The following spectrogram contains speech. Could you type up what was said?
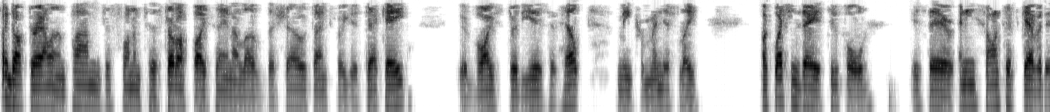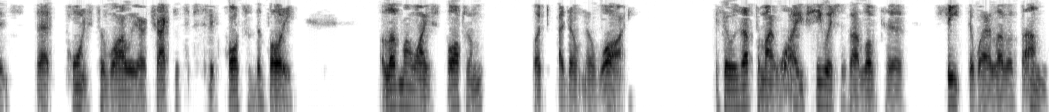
Hi, Dr. Allen and Pam. Just wanted to start off by saying I love the show. Thanks for your decade. Your advice through the years have helped me tremendously. My question today is twofold. Is there any scientific evidence that points to why we are attracted to specific parts of the body? I love my wife's bottom, but I don't know why. If it was up to my wife, she wishes I loved her feet the way I love her bum.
